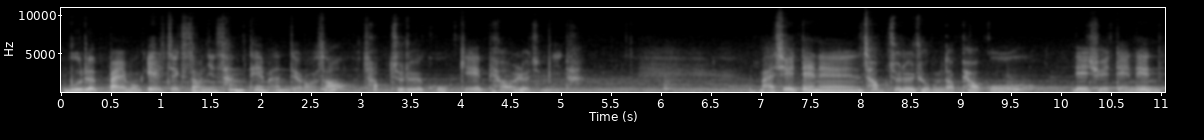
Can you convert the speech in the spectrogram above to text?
무릎 발목 일직선인 상태 만들어서 척추를 곱게 펴 올려줍니다. 마실 때는 척추를 조금 더 펴고 내쉴 때는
